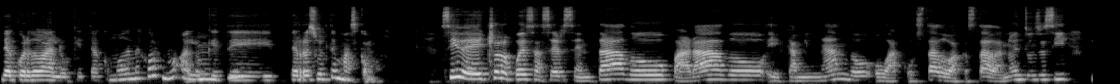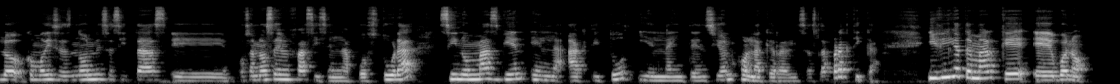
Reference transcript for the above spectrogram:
de acuerdo a lo que te acomode mejor, ¿no? A lo que te, te resulte más cómodo. Sí, de hecho lo puedes hacer sentado, parado, eh, caminando o acostado o acostada, ¿no? Entonces sí, lo, como dices, no necesitas, eh, o sea, no hace énfasis en la postura, sino más bien en la actitud y en la intención con la que realizas la práctica. Y fíjate, Mar, que, eh, bueno,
